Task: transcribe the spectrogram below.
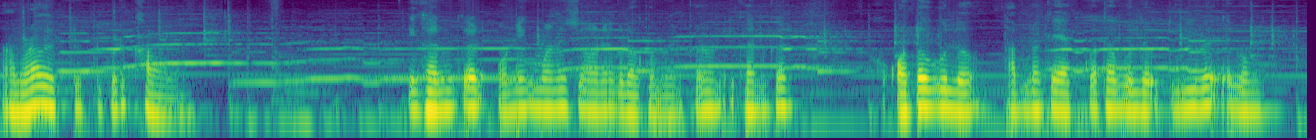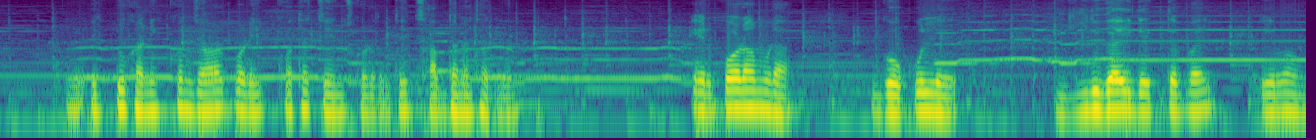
আমরাও একটু একটু করে খাওয়ালাম। এখানকার অনেক মানুষই অনেক রকমের, কারণ এখানকার অটোগুলো আপনাকে এক কথা বলে তুলবে এবং একটু খানিকক্ষণ যাওয়ার পরে কথা চেঞ্জ করে দেবে। তাই সাবধানে থাকবেন। এরপর আমরা গোকুলে গিরগাই দেখতে পাই এবং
